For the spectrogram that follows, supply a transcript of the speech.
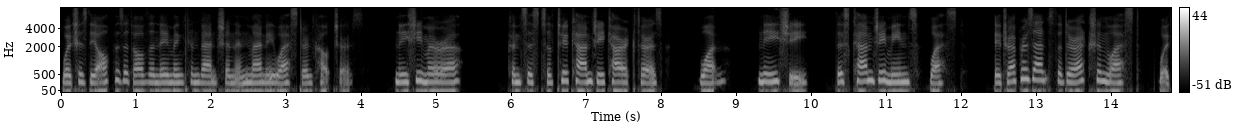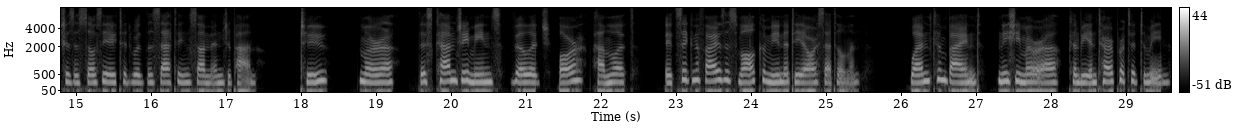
which is the opposite of the naming convention in many Western cultures. Nishimura consists of two kanji characters. 1. Nishi. This kanji means west. It represents the direction west, which is associated with the setting sun in Japan. 2. Mura. This kanji means village or hamlet. It signifies a small community or settlement. When combined, Nishimura can be interpreted to mean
